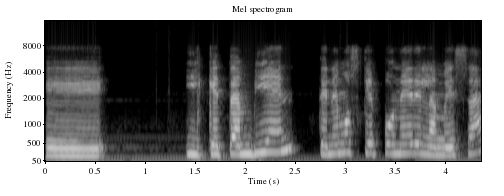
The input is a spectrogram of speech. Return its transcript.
eh, y que también tenemos que poner en la mesa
